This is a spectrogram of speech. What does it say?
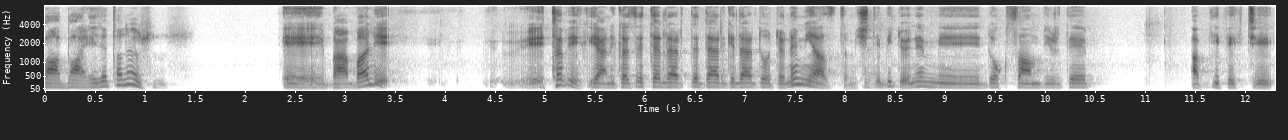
Babali'yi de tanıyorsunuz. E, Babali e, tabii yani gazetelerde, dergilerde o dönem yazdım. İşte bir dönem e, 91'de Abdi İpekçi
